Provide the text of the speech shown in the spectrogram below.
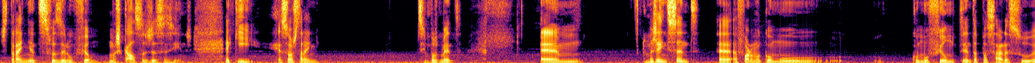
estranha de se fazer um filme, umas calças assassinas. Aqui é só estranho, simplesmente. Um, mas é interessante a, a forma como como o filme tenta passar a sua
